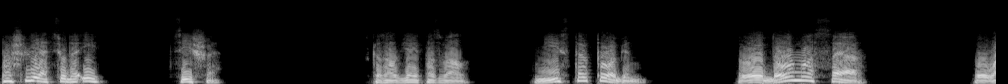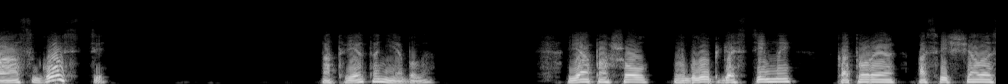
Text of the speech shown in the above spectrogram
Пошли отсюда и...» «Тише», — сказал я и позвал. «Мистер Тобин». «Вы дома, сэр? У вас гости?» Ответа не было. Я пошел вглубь гостиной, которая освещалась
